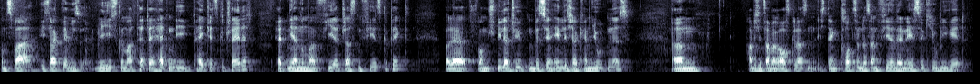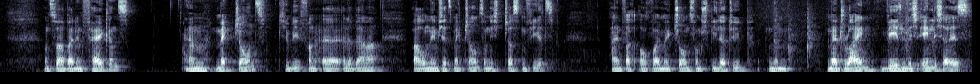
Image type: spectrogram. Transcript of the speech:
Und zwar, ich sag dir, wie ich es gemacht hätte, hätten die Patriots getradet, hätten ja Nummer 4 Justin Fields gepickt, weil er vom Spielertyp ein bisschen ähnlicher Cam Newton ist. Ähm, Habe ich jetzt aber rausgelassen. Ich denke trotzdem, dass an vier der nächste QB geht. Und zwar bei den Falcons. Ähm, Mac Jones, QB von äh, Alabama. Warum nehme ich jetzt Mac Jones und nicht Justin Fields? Einfach auch, weil Mac Jones vom Spielertyp einem Matt Ryan wesentlich ähnlicher ist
